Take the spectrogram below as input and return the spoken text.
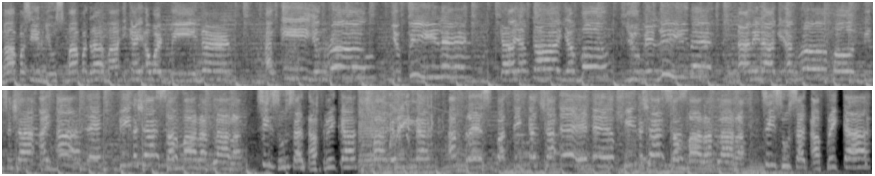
Mapa-serious, mapa-drama, ikay award winner. Ang iyong role, you feel it. Kayang-kaya mo, you believe it. Nanay lagi ang role, minsan siya ay ate. Bida siya sa Mara Clara Si Susan Africa. Magaling na actress sa Mara Clara Si Susan Africa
